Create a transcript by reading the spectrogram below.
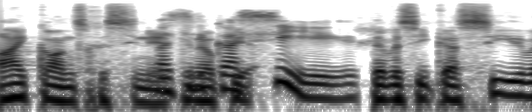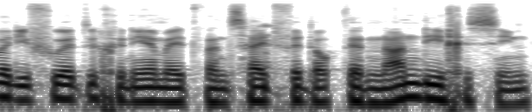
icons gesien het Was die en op die kassier? Dit was die kassier wat die foto geneem het want sy het vir Dr Nandi gesien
